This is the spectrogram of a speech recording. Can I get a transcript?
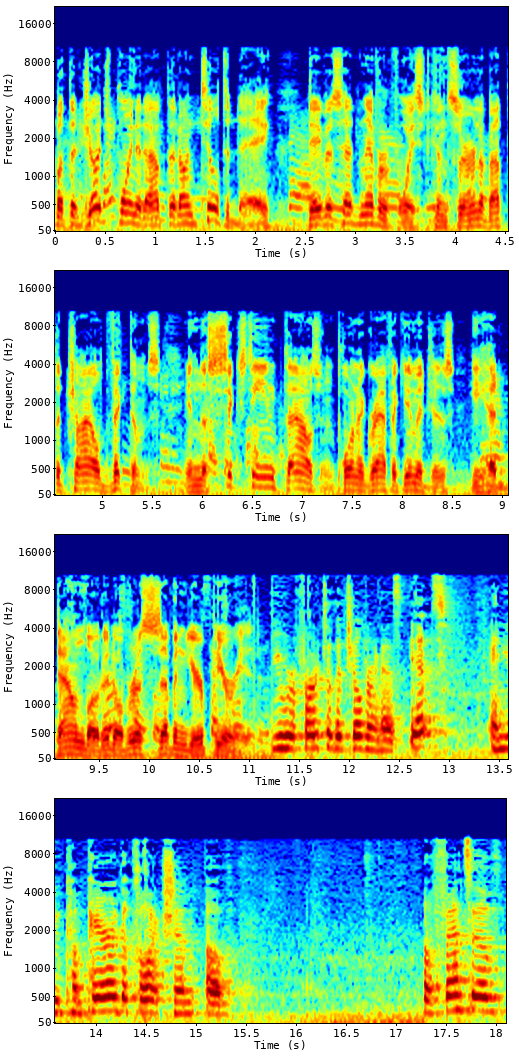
But the judge pointed out that until today, Davis had never voiced concern about the child victims in the 16,000 pornographic images he had downloaded over a seven year period. You refer to the children as its, and you compare the collection of offensive,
